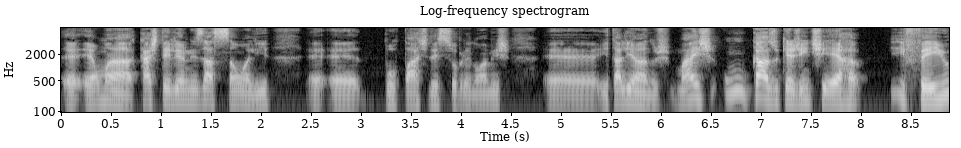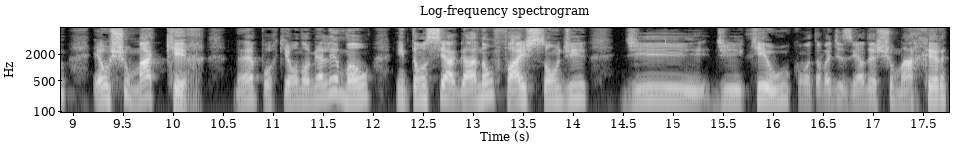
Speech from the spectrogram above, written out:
é, é uma castelhanização ali. É, é, por parte desses sobrenomes é, italianos. Mas um caso que a gente erra e feio é o Schumacher, né? Porque é um nome alemão, então o CH não faz som de, de, de QU, como eu estava dizendo, é Schumacher,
